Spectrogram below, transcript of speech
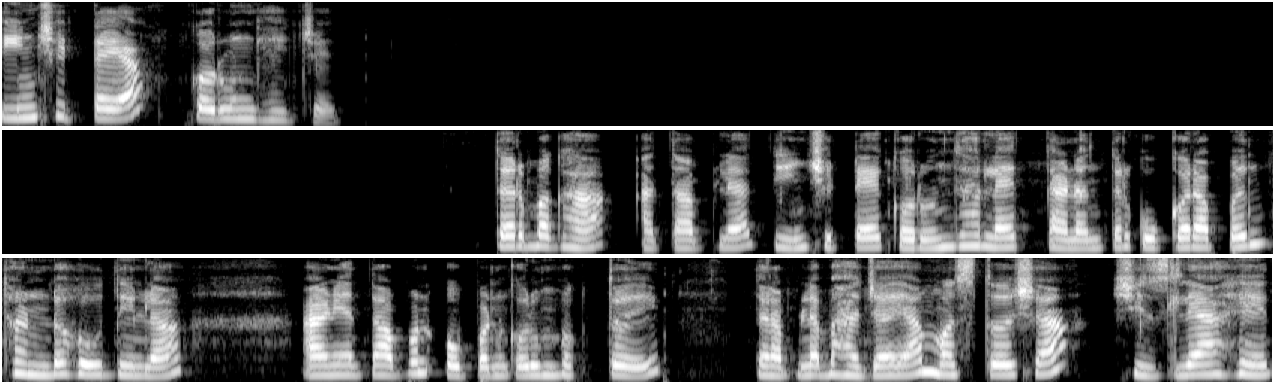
तीन शिट्ट्या करून घ्यायच्या आहेत तर बघा आता आपल्या तीन शिट्ट्या करून झाल्या आहेत त्यानंतर कुकर आपण थंड होऊ दिला आणि आता आपण ओपन करून बघतो आहे तर आपल्या भाज्या या मस्त अशा शिजल्या आहेत.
